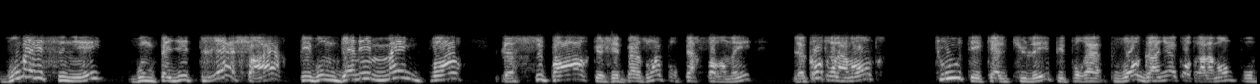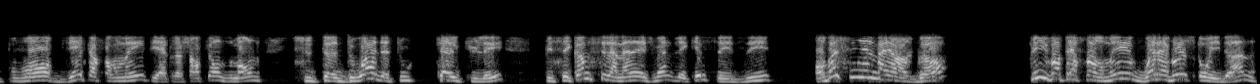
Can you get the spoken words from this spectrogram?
vous m'avez signé, vous me payez très cher, puis vous me donnez même pas le support que j'ai besoin pour performer. Le contre-la-montre, tout est calculé, puis pour pouvoir gagner un contre-la-montre, pour pouvoir bien performer, puis être champion du monde, tu te dois de tout calculer. Puis c'est comme si le management de l'équipe s'est dit, on va signer le meilleur gars, puis il va performer whatever ce qu'on lui donne.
